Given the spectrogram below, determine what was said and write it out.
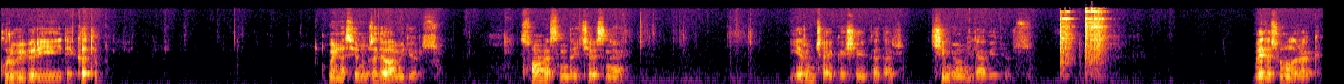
kuru biberiyeyi de katıp marinasyonumuza devam ediyoruz. Sonrasında içerisine yarım çay kaşığı kadar kimyon ilave ediyoruz. Ve de son olarak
